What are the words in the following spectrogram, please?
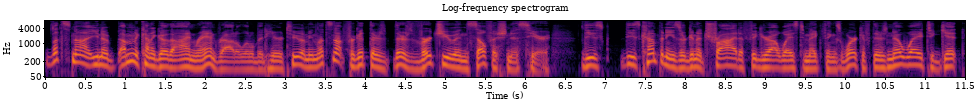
let's not, you know, I'm going to kind of go the Ayn Rand route a little bit here too. I mean, let's not forget there's there's virtue in selfishness here. These these companies are going to try to figure out ways to make things work. If there's no way to get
